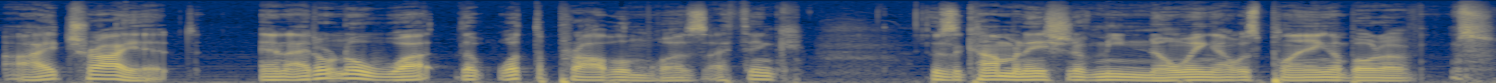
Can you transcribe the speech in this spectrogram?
I try it, and I don't know what the what the problem was. I think it was a combination of me knowing I was playing about a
